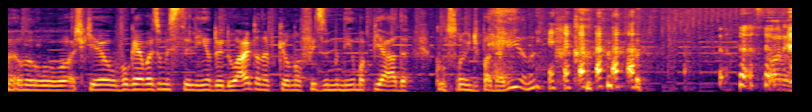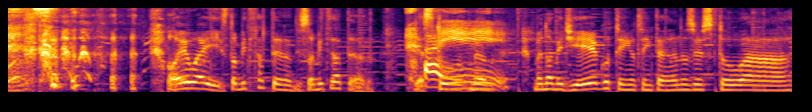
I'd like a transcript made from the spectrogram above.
eu, acho que eu vou ganhar mais uma estrelinha do Eduardo, né? Porque eu não fiz nenhuma piada com sonho de padaria, né? Olha eu aí, estou me tratando, estou me tratando. Estou, meu, meu, nome é Diego, tenho 30 anos, eu estou há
